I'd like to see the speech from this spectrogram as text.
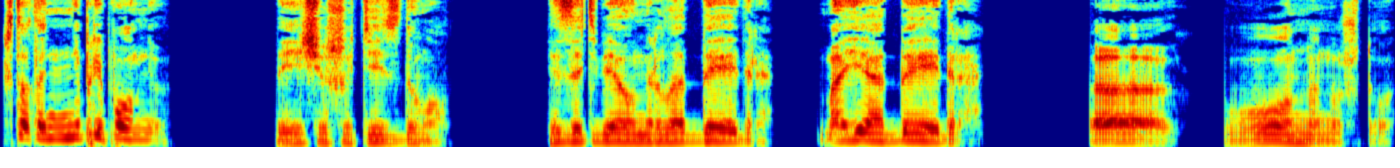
Что-то не припомню». «Ты еще шутить вздумал? Из-за тебя умерла Дейдра. Моя Дейдра. Ах, вон оно что.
